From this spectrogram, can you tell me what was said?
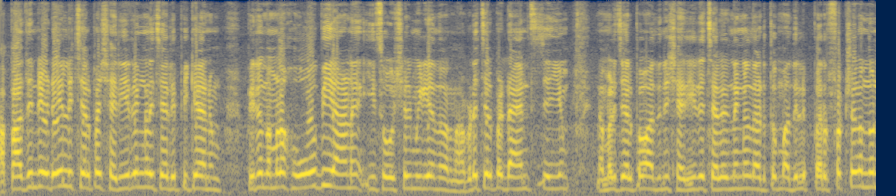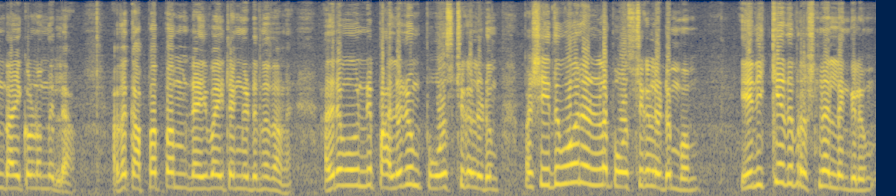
അപ്പോൾ അതിന്റെ ഇടയിൽ ചിലപ്പോൾ ശരീരങ്ങൾ ചലിപ്പിക്കാനും പിന്നെ നമ്മുടെ ഹോബിയാണ് ഈ സോഷ്യൽ മീഡിയ എന്ന് പറഞ്ഞാൽ. അവിടെ ചിലപ്പോൾ ഡാൻസ് ചെയ്യും നമ്മൾ ചിലപ്പോൾ അതിന് ശരീര ചലനങ്ങൾ നടത്തും അതിൽ പെർഫെക്ഷൻ ഒന്നും ഉണ്ടായിക്കൊള്ളണമെന്നില്ല അതൊക്കെ അപ്പം ലൈവായിട്ട് അങ്ങ് ഇടുന്നതാണ്. അതിന് മുന്നിൽ പലരും പോസ്റ്റുകൾ ഇടും. പക്ഷേ ഇതുപോലുള്ള പോസ്റ്റുകൾ ഇടുമ്പം എനിക്കത് പ്രശ്നമല്ലെങ്കിലും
